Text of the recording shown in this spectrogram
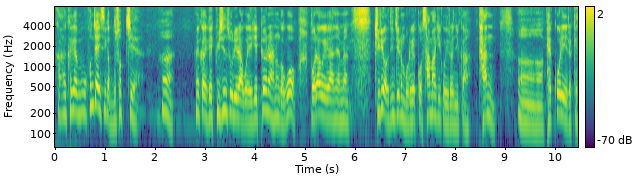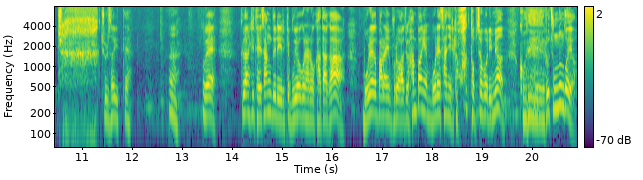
그러니까 그게 뭐 혼자 있으니까 무섭지. 어. 그러니까 이게 귀신 소리라고 얘기 표현을 하는 거고 뭐라고 얘기하냐면 길이 어딘지는 모르겠고 사막이고 이러니까 단 어, 백골이 이렇게 쫙 줄 서 있대. 어. 왜? 그 당시 대상들이 이렇게 무역을 하러 가다가 모래바람이 불어가지고 한 방에 모래산이 이렇게 확 덮쳐버리면 그대로 죽는 거예요.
